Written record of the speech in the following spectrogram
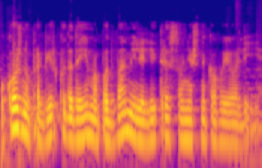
У кожну пробірку додаємо по 2 мл соняшникової олії.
